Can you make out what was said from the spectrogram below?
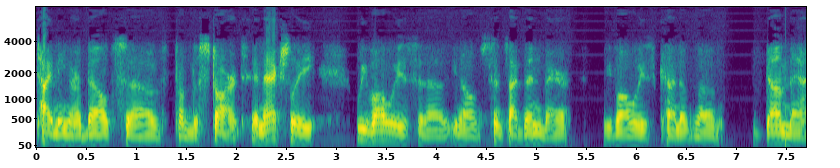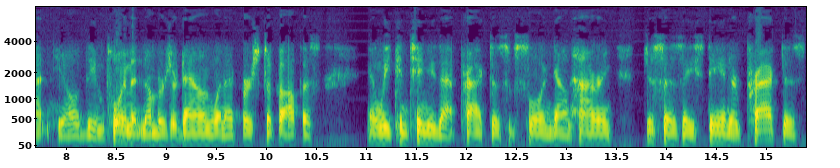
tightening our belts uh, from the start. And actually, we've always, uh, you know, since I've been mayor, we've always kind of uh, done that. You know, the employment numbers are down when I first took office, and we continue that practice of slowing down hiring just as a standard practice,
